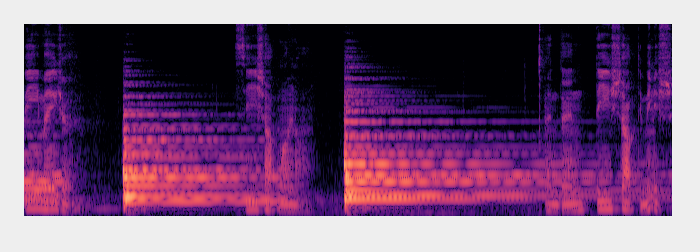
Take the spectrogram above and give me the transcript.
B major. C sharp minor. And then D sharp diminished.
